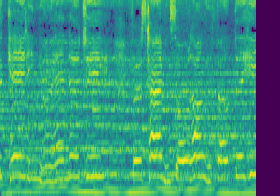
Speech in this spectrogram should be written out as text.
intoxicating your energy. First time in so long you felt the heat.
